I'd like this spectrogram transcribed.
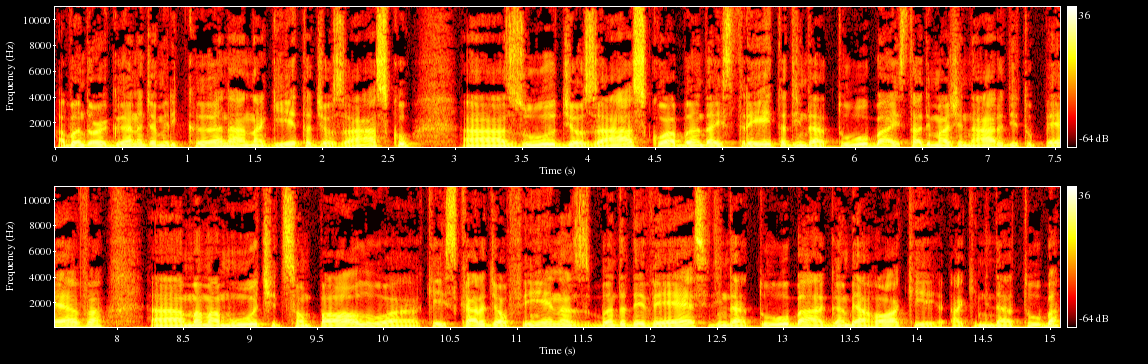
A banda Organa de Americana, a Nagueta de Osasco, a Azul de Osasco, a banda Estreita de Indatuba, a Estado Imaginário de Itupeva, a Mamamute de São Paulo, a Cara de Alfenas, banda DVS de Indatuba, a Gambia Rock aqui de Indatuba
